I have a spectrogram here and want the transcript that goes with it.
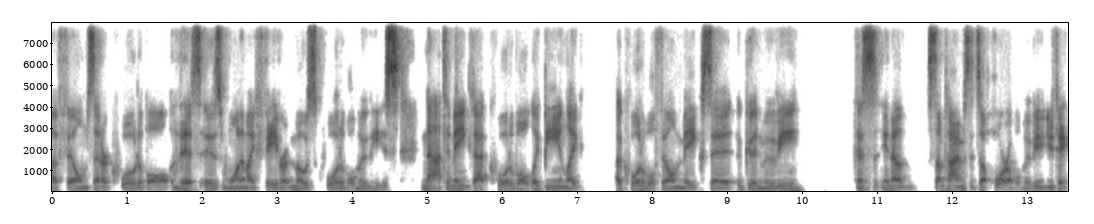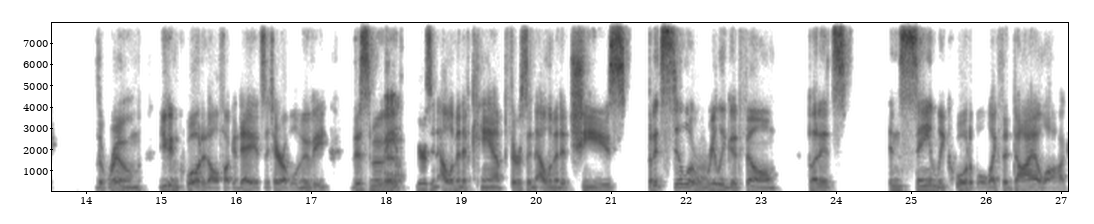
of films that are quotable, this is one of my favorite, most quotable movies. Not to make that quotable, like being like a quotable film makes it a good movie. Because, you know, sometimes it's a horrible movie. You take the room, you can quote it all fucking day. It's a terrible movie. This movie, Yeah. there's an element of camp, there's an element of cheese, but it's still a really good film. But it's insanely quotable. Like the dialogue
